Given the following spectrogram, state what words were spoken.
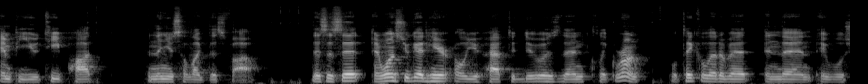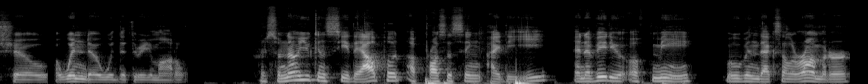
MPU teapot, and then you select this file. This is it. And once you get here, all you have to do is then click run. It will take a little bit and then it will show a window with the 3D model. Right, so now you can see the output of processing IDE and a video of me moving the accelerometer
